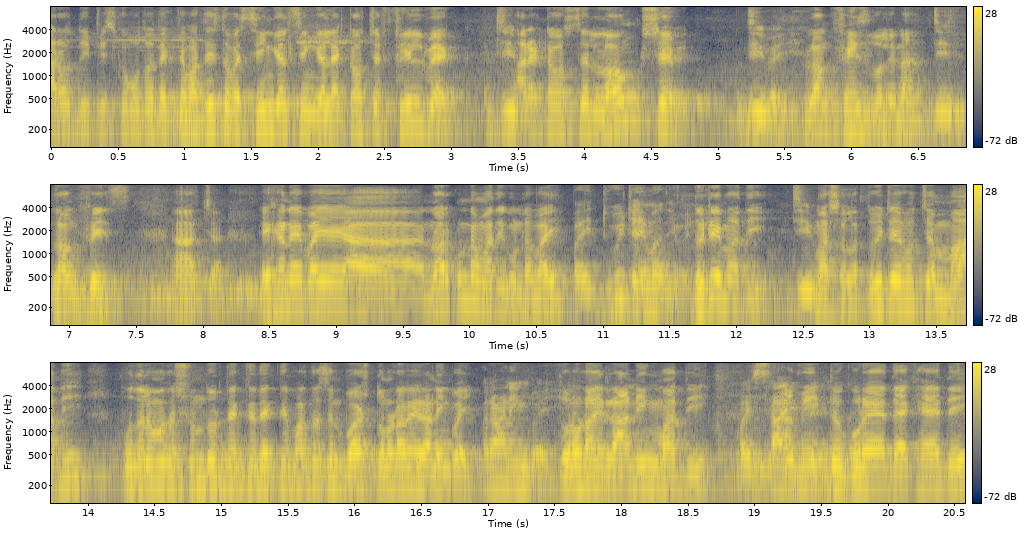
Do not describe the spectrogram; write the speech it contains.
আরও দুই পিস কবুতর দেখতে পাচ্ছি। তবে সিঙ্গেল সিঙ্গেল একটা হচ্ছে ফিল ব্যাগ। আর একটা হচ্ছে লং শেপ জি ভাই। লং ফেস বলে না। লং ফেস আচ্ছা। এখানে ভাই নরকুন্ডা মাদি কোনটা ভাই? ভাই দুইটাই মাদি দুইটাই মাদি? জি। মাশাল্লাহ দুইটাই হচ্ছে মাদি। পুতুলের মতো সুন্দর দেখতে দেখতে পারতেছেন বয়স দোনোটারই রানিং ভাই। রানিং ভাই। দোনোটাই রানিং মাদি। আমি একটু ঘুরাই দেখাই দিই।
